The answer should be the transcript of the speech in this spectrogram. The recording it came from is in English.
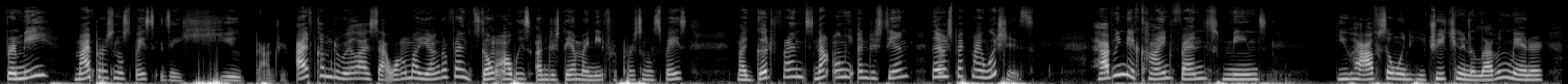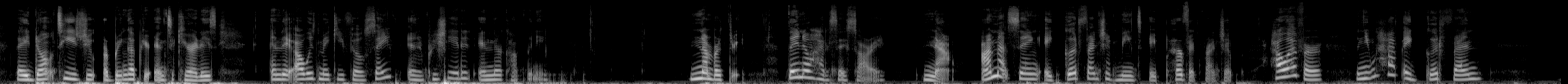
For me, my personal space is a huge boundary. I've come to realize that while my younger friends don't always understand my need for personal space, my good friends not only understand, they respect my wishes. Having a kind friend means you have someone who treats you in a loving manner, they don't tease you or bring up your insecurities, and they always make you feel safe and appreciated in their company. Number three, they know how to say sorry. Now, I'm not saying a good friendship means a perfect friendship. However, when you have a good friend,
